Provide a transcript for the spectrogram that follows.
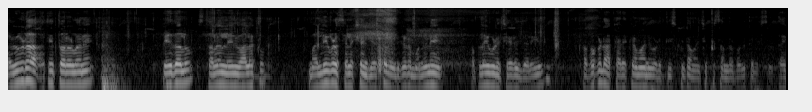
అవి కూడా అతి త్వరలోనే పేదలు స్థలం లేని వాళ్ళకు మళ్ళీ కూడా సెలెక్షన్ చేస్తారు ఎందుకంటే మొన్ననే అప్లై కూడా చేయడం జరిగింది. తప్పకుండా ఆ కార్యక్రమాన్ని కూడా తీసుకుంటామని చెప్పి సందర్భంగా తెలుస్తుంది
